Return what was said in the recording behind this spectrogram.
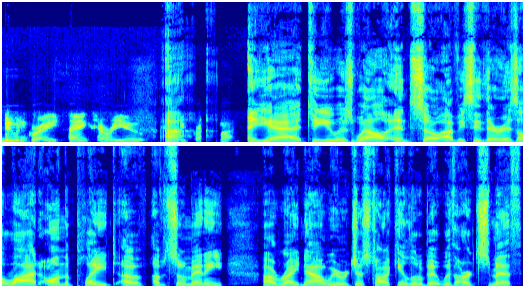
Doing great. Thanks. How are you? Happy uh, Pride Month. Yeah, to you as well. And so obviously there is a lot on the plate of, of so many uh, right now. We were just talking a little bit with Art Smith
